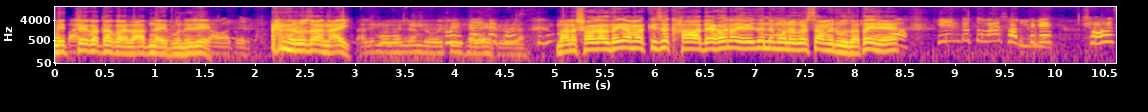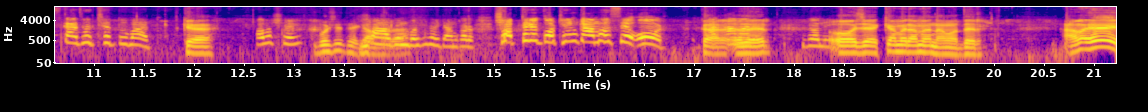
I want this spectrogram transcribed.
মিথ্যে কথা কয় লাভ নাই বোনি রে। রোজা নাই। মানে সকাল থেকে আমার কিছু খাওয়া দেখো না ওই জন্য মনে করছে আমি রোজা তাই না? কিন্তু সব থেকে সহজ কাজ হচ্ছে তোমার? কে? অবশ্যই। বসে থেকে সারাদিন বসে থেকে কাম করো। সব থেকে কঠিন কাম হচ্ছে ওর। ওই যে ক্যামেরাম্যান আমাদের। আমার এই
